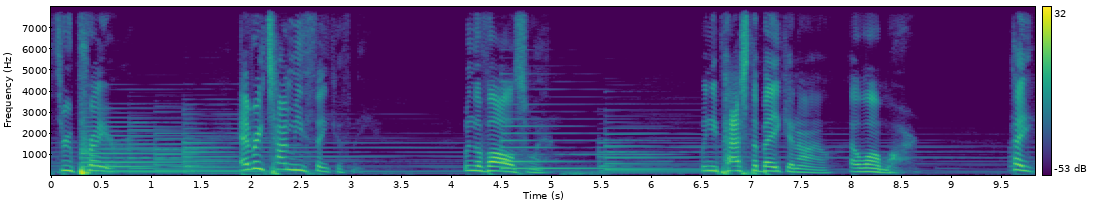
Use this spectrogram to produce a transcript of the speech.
through prayer. Every time you think of me, when the Vols win, when you pass the bacon aisle at Walmart, hey,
